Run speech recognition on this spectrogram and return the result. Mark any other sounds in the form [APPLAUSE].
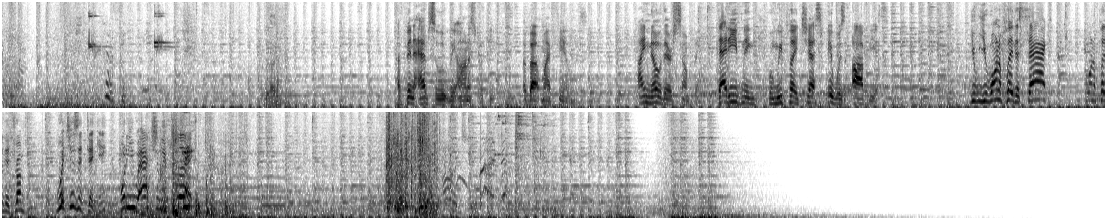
Hello? I've been absolutely honest with you about my feelings. I know there's something. That evening when we played chess, it was obvious. You, you want to play the sax? You want to play the drums? Which is it, Dickie? What do you actually play?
